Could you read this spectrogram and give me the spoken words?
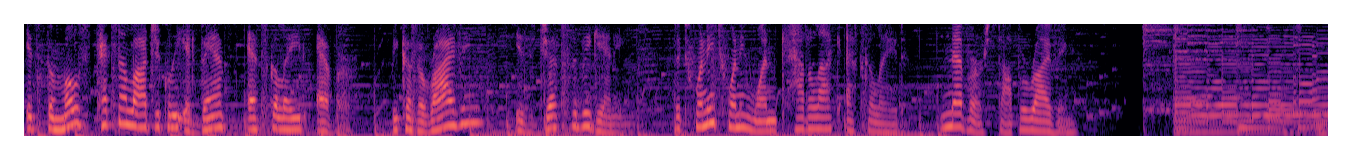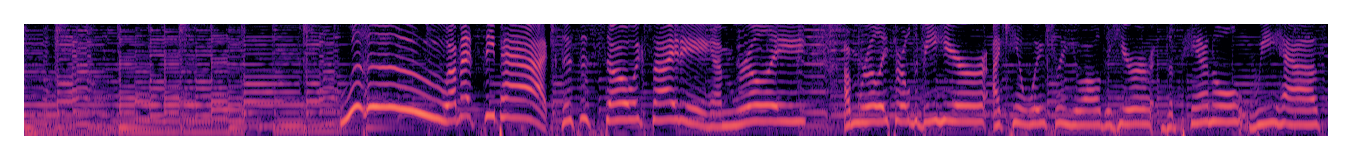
It's the most technologically advanced Escalade ever. Because arriving is just the beginning. The 2021 Cadillac Escalade. Never stop arriving. Woohoo! I'm at CPAC. This is so exciting. I'm really, I'm really thrilled to be here. I can't wait for you all to hear the panel we have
